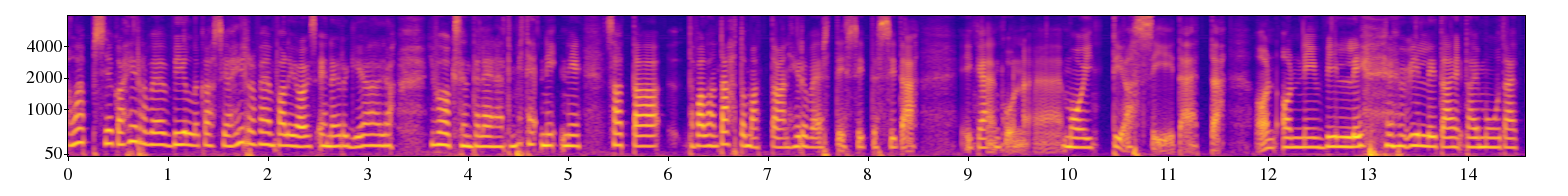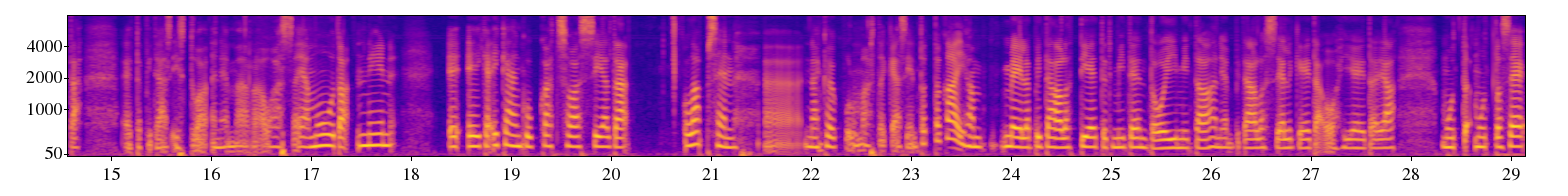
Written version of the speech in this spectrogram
lapsi, joka on hirveän vilkas ja hirveän paljon olisi energiaa ja juoksentelee näitä, miten, niin, niin saattaa tavallaan tahtomattaan hirveästi sitten sitä ikään kuin äh, moittia siitä, että on, on niin villi, villi tai, tai muuta, että, että pitäisi istua enemmän rauhassa ja muuta, niin e, eikä ikään kuin katsoa sieltä lapsen ää, näkökulmasta käsin. Totta kai ihan meillä pitää olla tietyt, miten toimitaan ja pitää olla selkeitä ohjeita, ja, mutta, mutta se,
